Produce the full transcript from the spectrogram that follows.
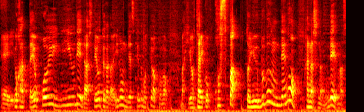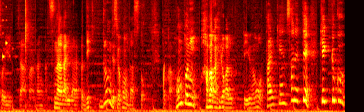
えー、よかったよ、こういう理由で出したよって方がいるんですけども、今日はこの、まあ、費用対効、コスパという部分での話なんで、まあそういった、まあなんかつながりがやっぱできるんですよ、本を出すと。とか、本当に幅が広がるっていうのを体験されて、結局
